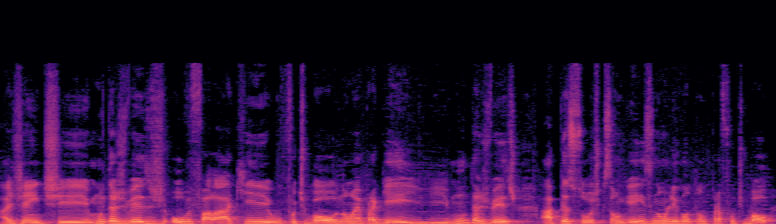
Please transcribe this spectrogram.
A gente muitas vezes ouve falar que o futebol não é para gay e muitas vezes há pessoas que são gays e não ligam tanto para futebol.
